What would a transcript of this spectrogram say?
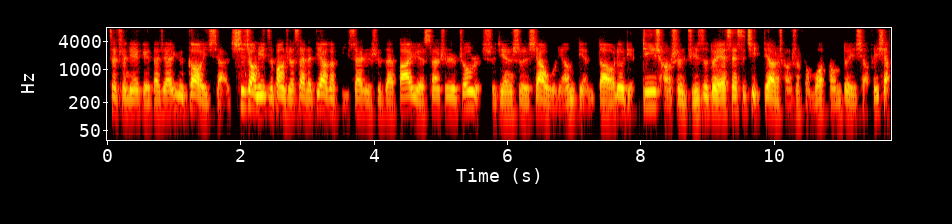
在这里也给大家预告一下，西兆女子棒球赛的第二个比赛日是在八月三十日周日，时间是下午两点到六点。第一场是橘子对 SSG，第二场是粉波旁对小飞象。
